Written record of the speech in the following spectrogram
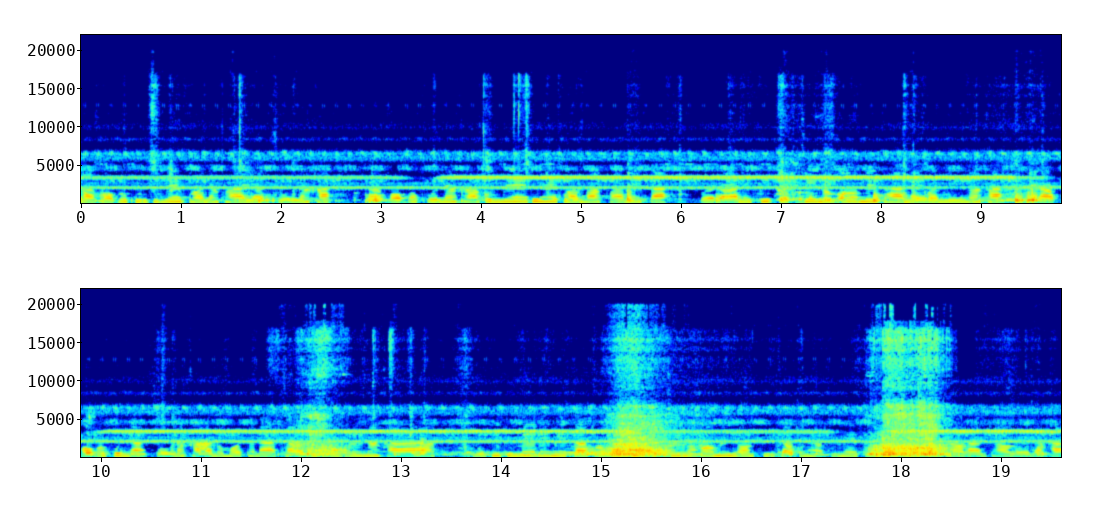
กราบขอบพระคุณคุณแม่พรนะคะอย่างสูงนะคะกราบขอบพระคุณนะคะ คุณแม่ที่ให้ความรักความเมตตาเปิดร้านให้พี่เป๊ปซี่น้องอ้อมได้ทานในวันนี้นะคะกราบขอบพระคุณอย่างสูงนะคะ อนุโมทนาสาธุด้วยนะคะบุญที่คุณแม่ได้เมตตาก็ขอให้พี่เป๊ปซี่น้อมไม่ย้อนคืนกลับไปหาคุณแม่คุณแม่ที่ร้านข้าวร้านข้าวเลยนะคะ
